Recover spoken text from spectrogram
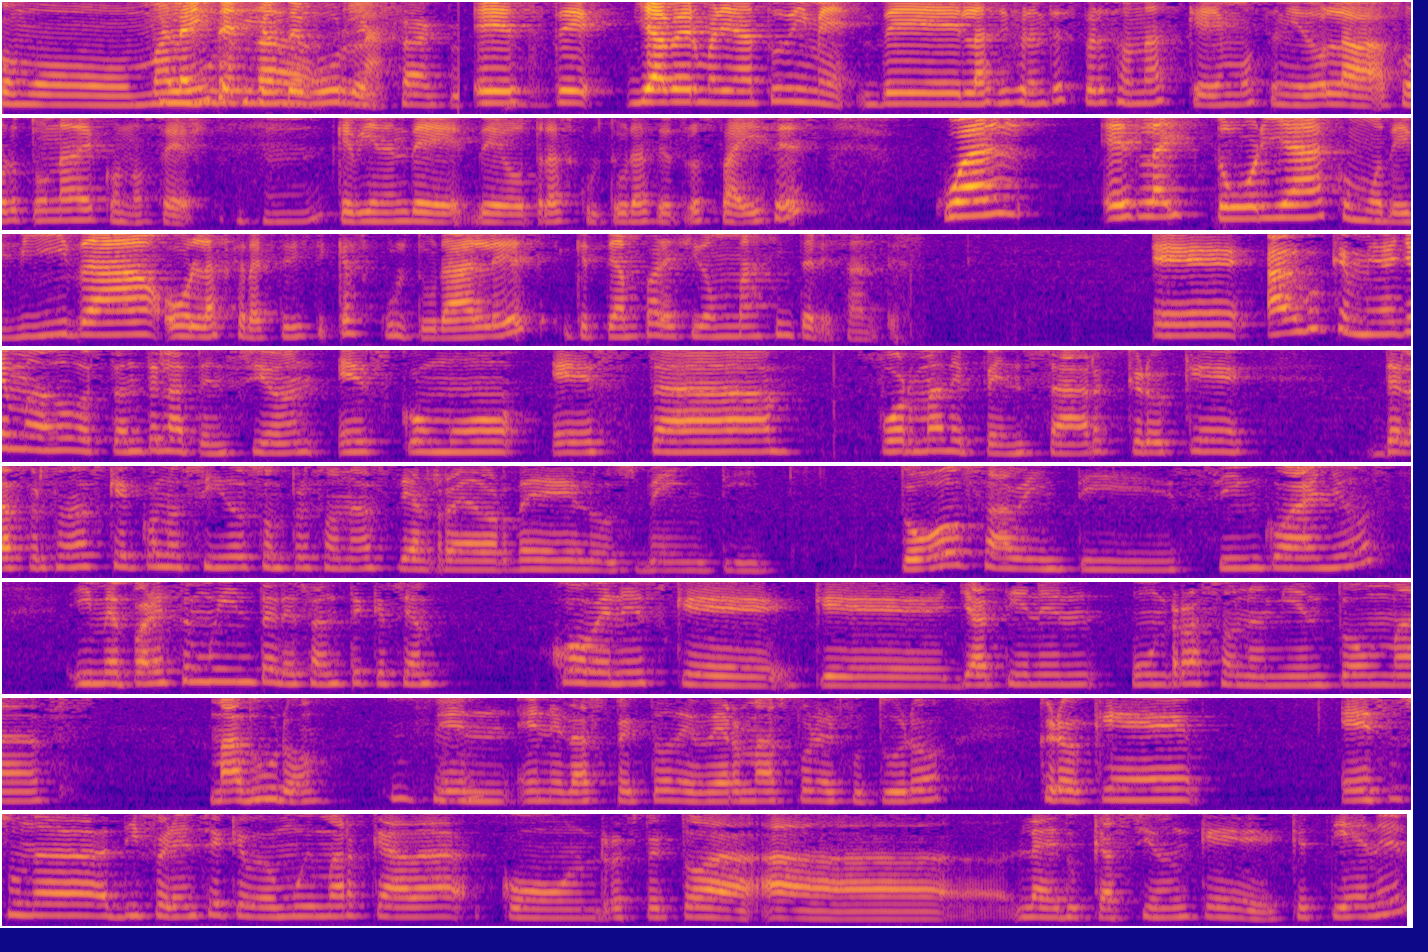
como mala intención burla. de burla. Exacto. Este, y a ver, Mariana, tú dime, de las diferentes personas que hemos tenido la fortuna de conocer, uh -huh. que vienen de, de otras culturas, de otros países, ¿cuál es la historia como de vida o las características culturales que te han parecido más interesantes? Eh, algo que me ha llamado bastante la atención es como esta forma de pensar, creo que de las personas que he conocido son personas de alrededor de los 22 a 25 años y me parece muy interesante que sean jóvenes que, que ya tienen un razonamiento más maduro uh -huh. en, en el aspecto de ver más por el futuro. Creo que esa es una diferencia que veo muy marcada con respecto a, a la educación que, que tienen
